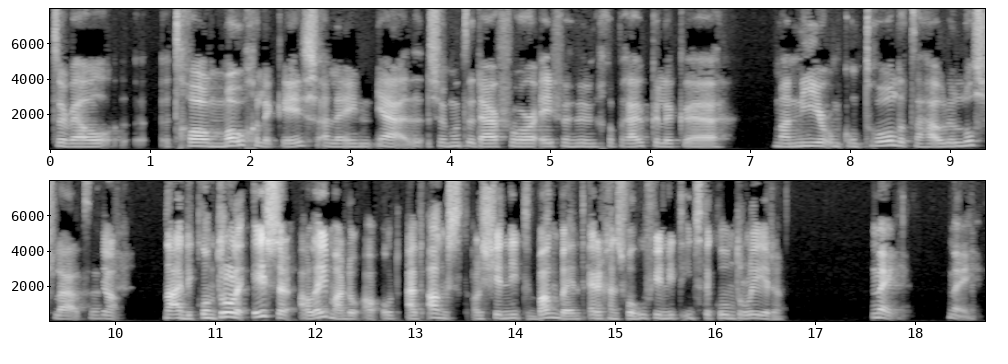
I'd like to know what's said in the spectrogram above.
Terwijl het gewoon mogelijk is. Alleen ja, ze moeten daarvoor even hun gebruikelijke manier om controle te houden loslaten. Ja. Nou, en die controle is er alleen maar door, uit angst. Als je niet bang bent ergens voor, hoef je niet iets te controleren. Nee, nee.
